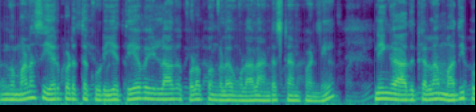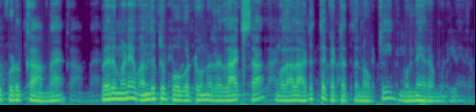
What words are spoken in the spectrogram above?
உங்க மனசு ஏற்படுத்தக்கூடிய தேவையில்லாத குழப்பங்களை உங்களால அண்டர்ஸ்டாண்ட் பண்ணி நீங்க அதுக்கெல்லாம் மதிப்பு கொடுக்காம வெறுமனே வந்துட்டு போகட்டும்னு ரிலாக்ஸா உங்களால அடுத்த கட்டத்தை நோக்கி முன்னேற முடியும்.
